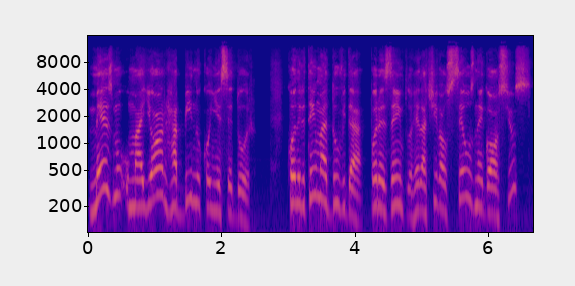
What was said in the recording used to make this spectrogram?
mesmo o maior rabino conhecedor, quando ele tem uma dúvida, por exemplo, relativa aos seus negócios,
